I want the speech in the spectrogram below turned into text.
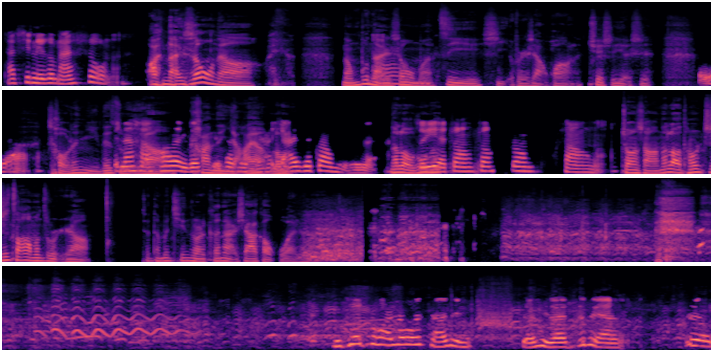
他心里都难受了。啊，难受呢？哎呀。能不难受吗？自己媳妇儿讲话了，确实也是。对呀，瞅着你的嘴呀，看那牙呀，牙也撞没了，那老公嘴也撞撞撞伤了，撞伤。那老头直咂巴嘴儿啊，这他妈亲嘴可哪下口啊？这。你说这话让我想起想起来之前这个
